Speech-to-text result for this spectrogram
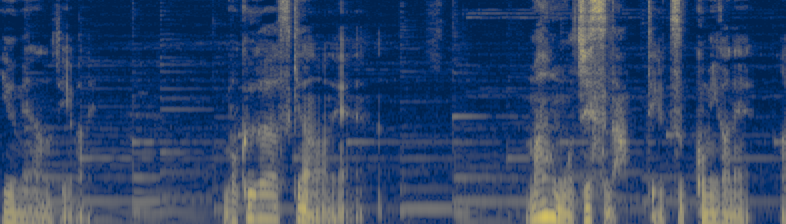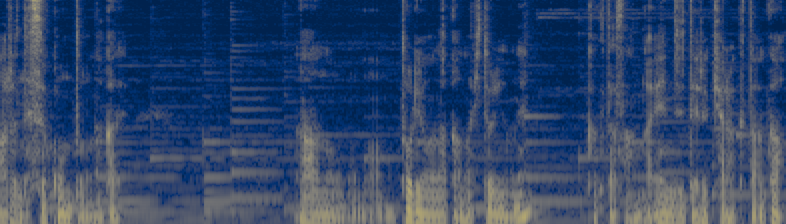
有名なので言えばね。僕が好きなのはね、満を持すなっていうツッコミがね、あるんですよ、コントの中で。あの、トリオの中の一人のね、角田さんが演じてるキャラクターが、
